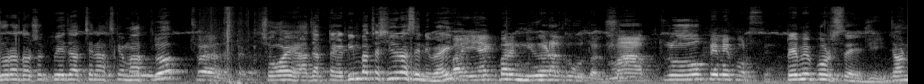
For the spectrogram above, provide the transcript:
জোড়া দর্শক পেয়ে যাচ্ছেন আজকে মাত্র ছয় হাজার টাকা। ডিম বাচ্চা শিওর আছে নি ভাই? একবারে নিউ এডাল কবুতর। মাত্র প্রেমে পড়ছে। প্রেমে পড়ছে। যখন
